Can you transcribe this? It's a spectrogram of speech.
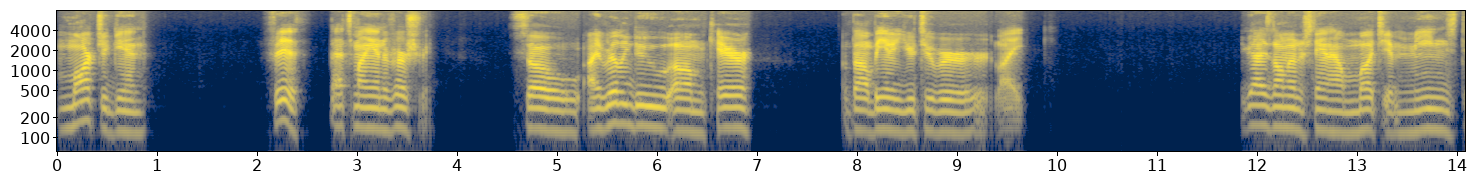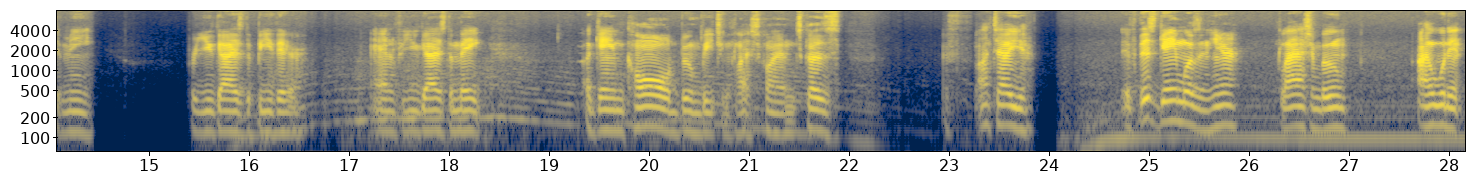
March again, 5th, that's my anniversary. So, I really do um, care about being a YouTuber, like, you guys don't understand how much it means to me for you guys to be there and for you guys to make a game called Boom Beach and Clash Clans. Because, if I tell you, if this game wasn't here, Clash and Boom, I wouldn't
